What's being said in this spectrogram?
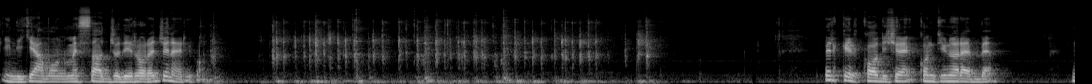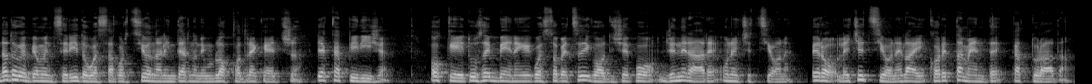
Indichiamo un messaggio di errore generico. Perché il codice continuerebbe? Dato che abbiamo inserito questa porzione all'interno di un blocco try catch PHP dice ok tu sai bene che questo pezzo di codice può generare un'eccezione però l'eccezione l'hai correttamente catturata.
